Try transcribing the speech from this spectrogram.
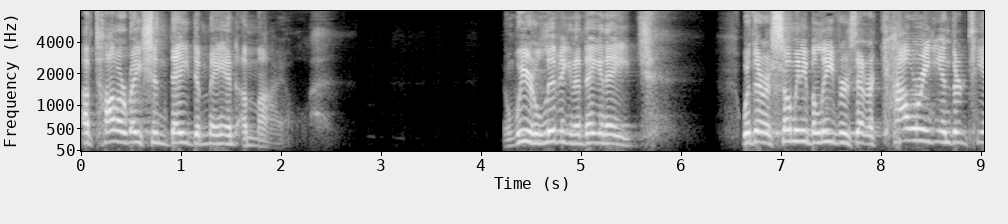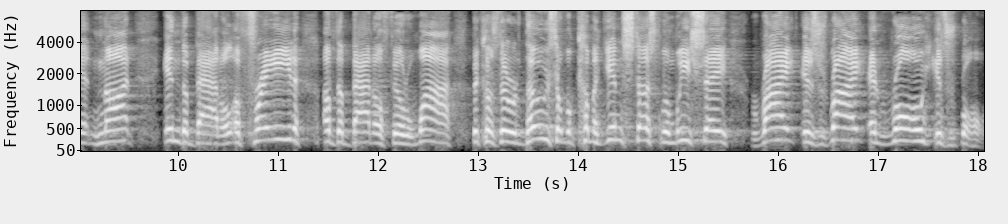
of toleration, they demand a mile. And we are living in a day and age where there are so many believers that are cowering in their tent, not in the battle, afraid of the battlefield. Why? Because there are those that will come against us when we say right is right and wrong is wrong.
